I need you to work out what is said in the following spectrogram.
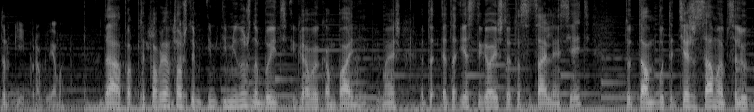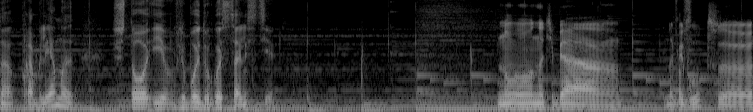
другие проблемы. Да, так проблема в том, что им, им, не нужно быть игровой компанией, понимаешь? Это, это, если ты говоришь, что это социальная сеть, то там будут те же самые абсолютно проблемы, что и в любой другой социальной сети. Ну, на тебя набегут э,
